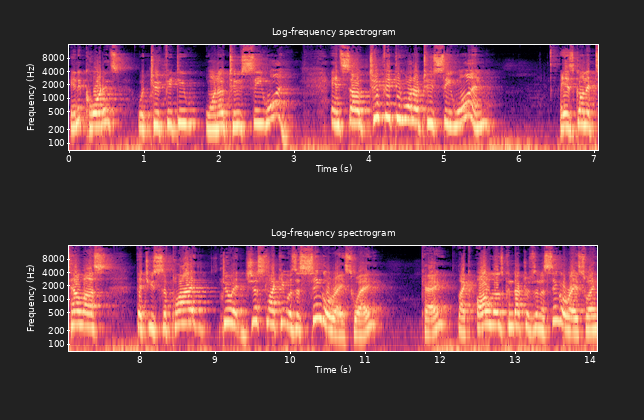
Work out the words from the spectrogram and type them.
in accordance with 250-102C1. And so 250-102C1 is going to tell us that you supply do it just like it was a single raceway. Okay, like all of those conductors in a single raceway,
